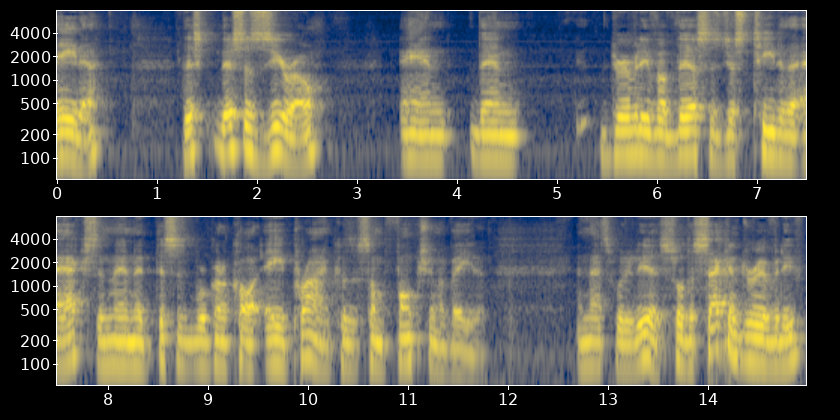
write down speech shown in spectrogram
eta, this, this is zero and then derivative of this is just t to the x and then it, this is we're going to call it a prime because it's some function of eta and that's what it is so the second derivative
